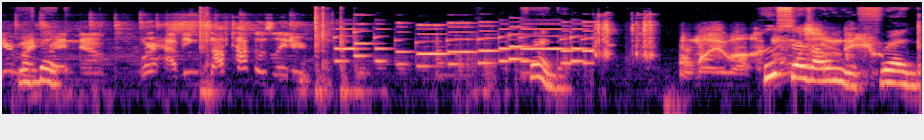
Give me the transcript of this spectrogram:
You're my friend now. We're having soft tacos later. Friend. Who says I'm your friend?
